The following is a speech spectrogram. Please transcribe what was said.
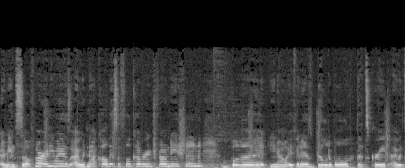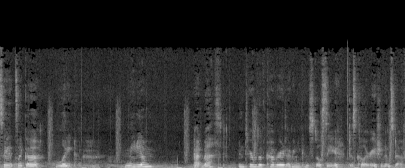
I mean, so far anyways, I would not call this a full coverage foundation, but, you know, if it is buildable, that's great. I would say it's like a light medium at best in terms of coverage. I mean, you can still see discoloration and stuff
